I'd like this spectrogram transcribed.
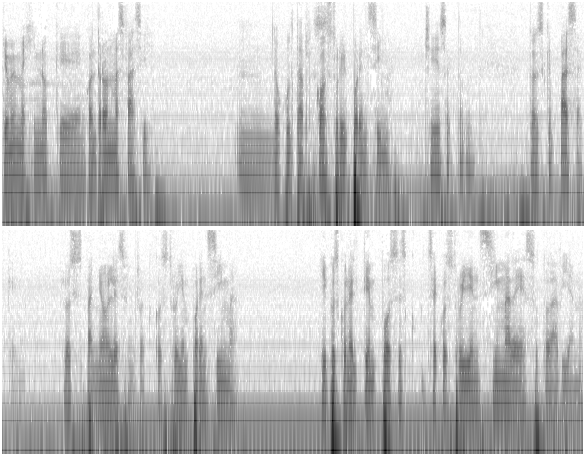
yo me imagino que encontraron más fácil Mm, de ocultarlos. construir por encima. sí, exactamente. Entonces, ¿qué pasa? Que los españoles construyen por encima y pues con el tiempo se, se construye encima de eso todavía, ¿no?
